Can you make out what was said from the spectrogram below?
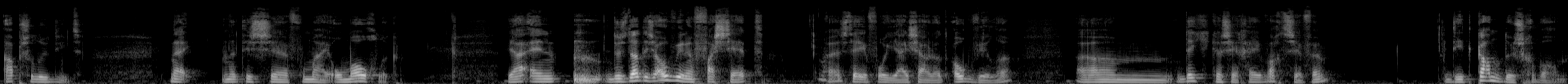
absoluut niet. Nee, dat is uh, voor mij onmogelijk. Ja, en dus dat is ook weer een facet. Stel je voor, jij zou dat ook willen. Um, dat je kan zeggen, hé, hey, wacht eens even. Dit kan dus gewoon.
